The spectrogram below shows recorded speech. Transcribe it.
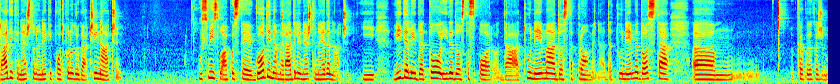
radite nešto na neki potpuno drugačiji način? U smislu, ako ste godinama radili nešto na jedan način i videli da to ide dosta sporo, da tu nema dosta promena, da tu nema dosta um, kako da kažem,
